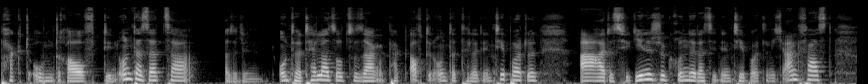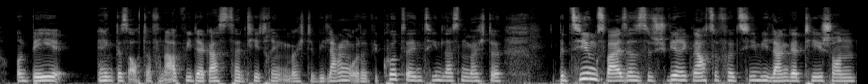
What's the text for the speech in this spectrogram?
packt obendrauf den Untersetzer, also den Unterteller sozusagen, und packt auf den Unterteller den Teebeutel. A hat es hygienische Gründe, dass ihr den Teebeutel nicht anfasst und B hängt es auch davon ab, wie der Gast seinen Tee trinken möchte, wie lang oder wie kurz er ihn ziehen lassen möchte. Beziehungsweise ist es schwierig nachzuvollziehen, wie lang der Tee schon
